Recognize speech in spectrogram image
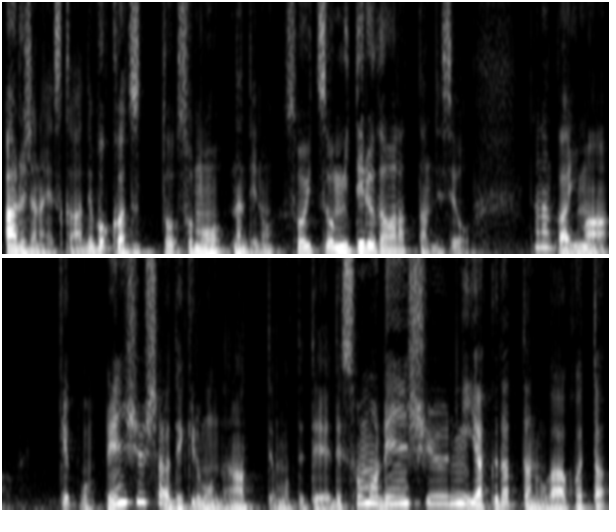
あるじゃないですか。で僕はずっとそのなんていうの？そいつを見てる側だったんですよ。でなんか今結構練習したらできるもんだなって思ってて。でその練習に役立ったのがこういった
